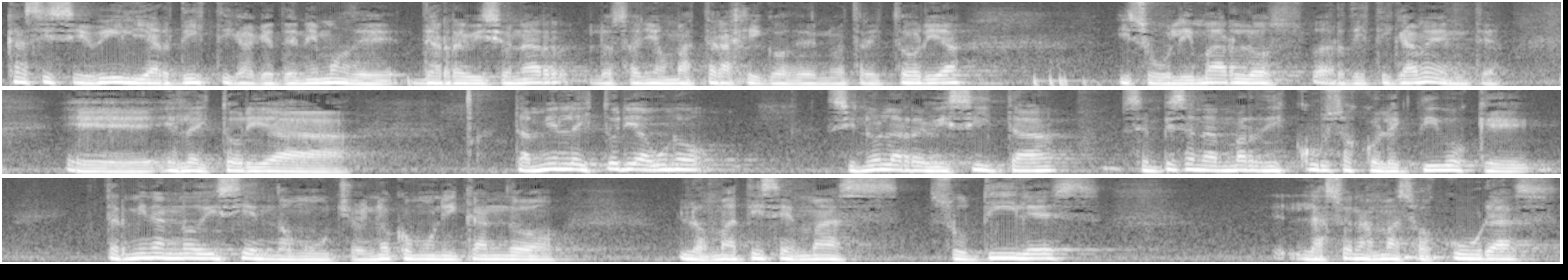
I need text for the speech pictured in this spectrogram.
casi civil y artística que tenemos de, revisionar los años más trágicos de nuestra historia y sublimarlos artísticamente. Es la historia, también la historia uno, si no la revisita, se empiezan a armar discursos colectivos que terminan no diciendo mucho y no comunicando los matices más sutiles, las zonas más oscuras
